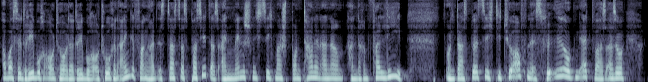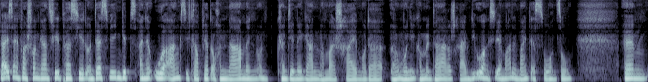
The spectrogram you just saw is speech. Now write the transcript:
aber was der Drehbuchautor oder Drehbuchautorin eingefangen hat, ist, dass das passiert, dass ein Mensch sich mal spontan in einen anderen verliebt und dass plötzlich die Tür offen ist für irgendetwas. Also da ist einfach schon ganz viel passiert und deswegen gibt es eine Urangst. Ich glaube, die hat auch einen Namen und könnt ihr mir gerne nochmal schreiben oder irgendwo in die Kommentare schreiben. Die Urangst, der Mann meint es so und so. Ähm,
